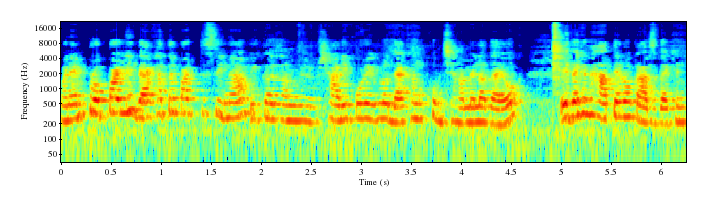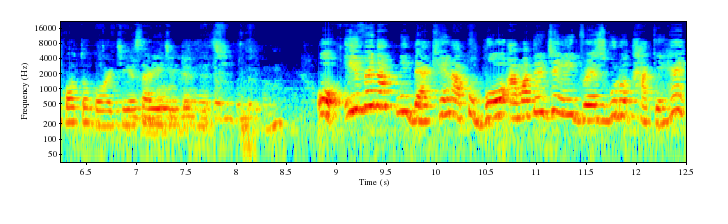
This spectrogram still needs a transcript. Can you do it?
মানে আমি প্রপারলি দেখাতে পারতেছি না বিকজ আমি শাড়ি পরে এগুলো দেখানো খুব ঝামেলাদায়ক। এই দেখেন হাতেরও কাজ, দেখেন কত গর্জিয়াস আর এই যেটা নিয়েছি। ও ইভেন আপনি দেখেন, আপু, বো, আমাদের যে এই ড্রেসগুলো থাকে হ্যাঁ?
